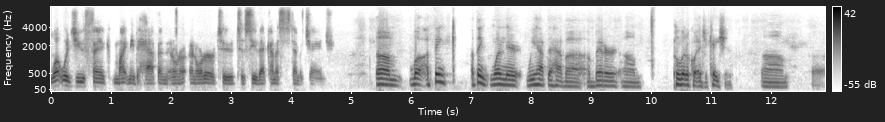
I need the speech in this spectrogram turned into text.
What would you think might need to happen in order, in order to to see that kind of systemic change? Um, well, I think I think when there we have to have a, a better um, political education, um, uh,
